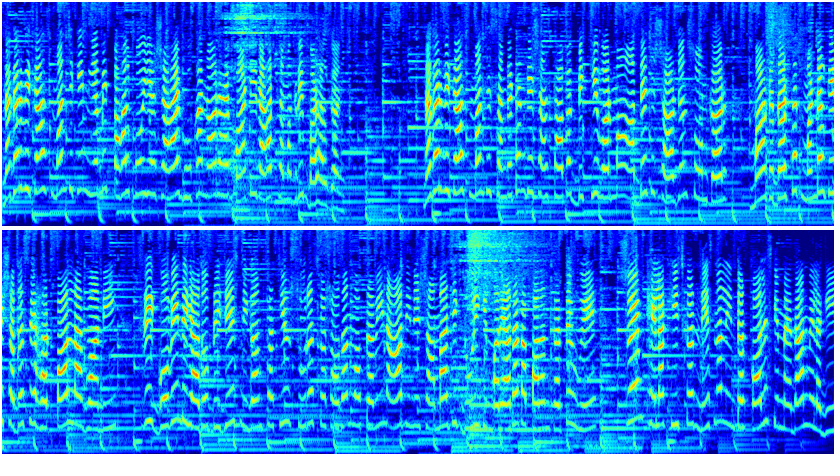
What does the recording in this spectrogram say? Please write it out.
नगर विकास मंच की नियमित पहल को यह सहाय भूखा न रहे बांटी राहत सामग्री बढ़लगंज नगर विकास मंच संगठन के संस्थापक बिक्की वर्मा, अध्यक्ष सार्जन सोनकर, मार्गदर्शक मंडल के सदस्य हरपाल नागवानी श्री गोविंद यादव, ब्रिजेश निगम सचिव सूरज कसौदन व प्रवीण आदि ने सामाजिक दूरी की मर्यादा का पालन करते हुए स्वयं ठेला खींचकर नेशनल इंटर कॉलेज के मैदान में लगी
